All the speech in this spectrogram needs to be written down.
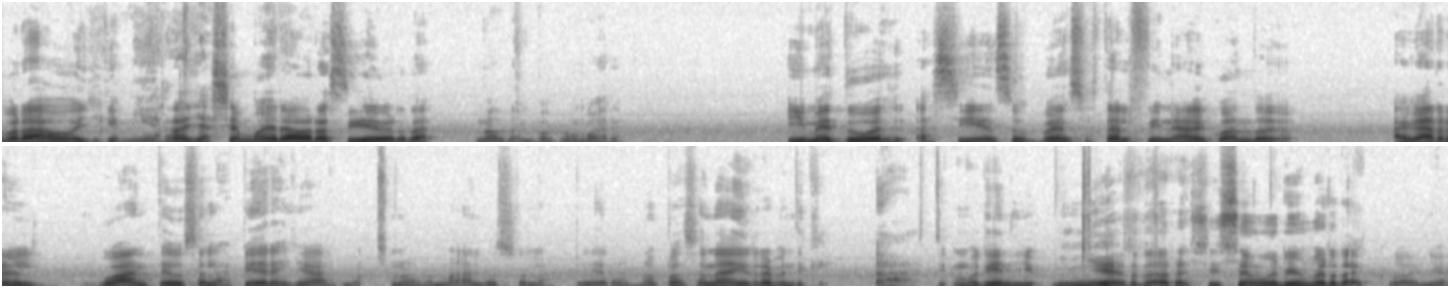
bravo y dije, mierda, ya se muere ahora sí de verdad. No, tampoco muere. Y me tuve así en suspenso hasta el final cuando agarré el guante, usé las piedras ya, no, normal, uso las piedras, no pasa nada. Y de repente que, ah, estoy muriendo. Y yo, mierda, ahora sí se murió en verdad, coño.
